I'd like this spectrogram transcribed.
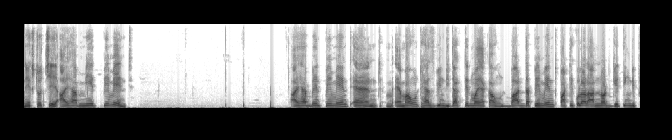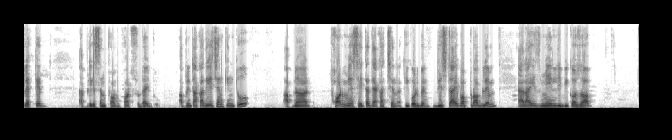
নেক্সট হচ্ছে I have made payment I have made payment and amount has been deducted my account but the payment particular are not getting reflected application form what should I do আপনি টাকা দিয়েছেন, কিন্তু আপনার ফর্মে সেটা দেখাচ্ছে না। কি করবেন? This type of problem arise mainly because of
